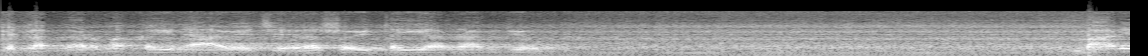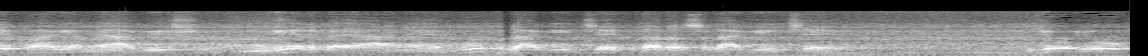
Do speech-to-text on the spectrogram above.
કેટલાક ઘરમાં કહીને આવે છે, રસોઈ તૈયાર રાખજો. બારેક વાગે અમે આવીશું. ઘેર ગયા અને ભૂખ લાગી છે, તરસ લાગી છે. જોયું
